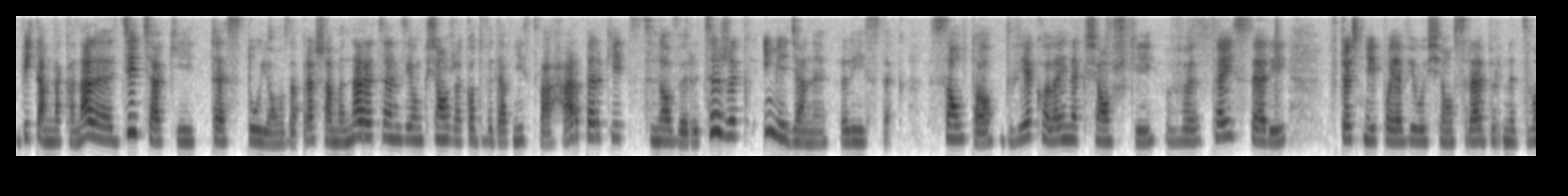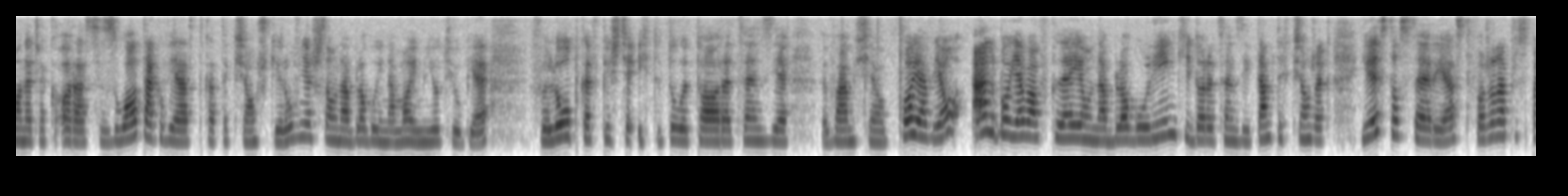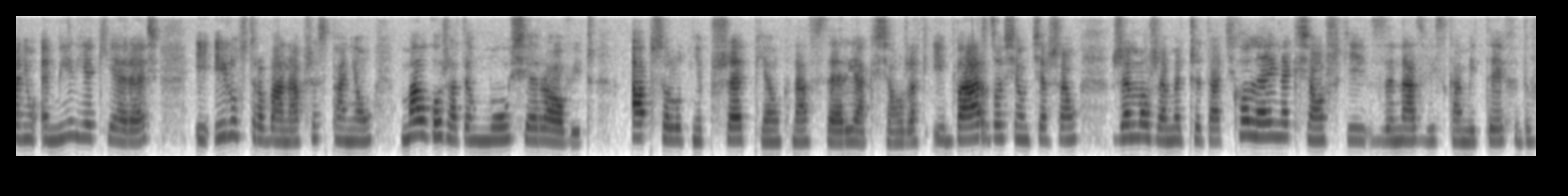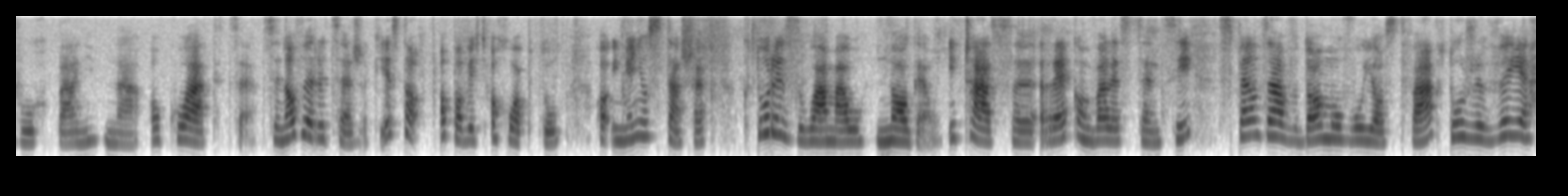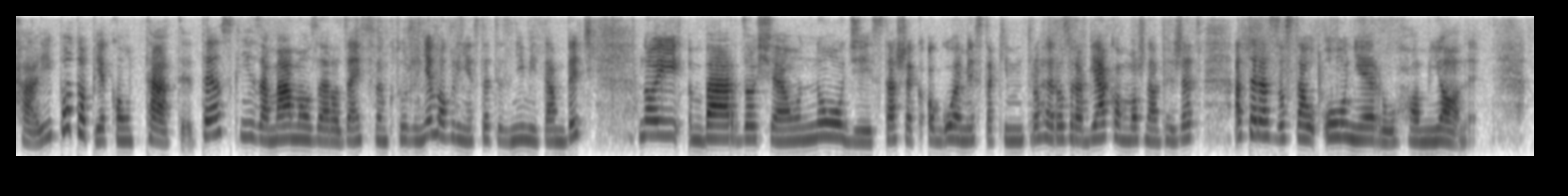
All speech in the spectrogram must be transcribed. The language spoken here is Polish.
Witam na kanale Dzieciaki testują. Zapraszam na recenzję książek od wydawnictwa Harper Kids, Cynowy Rycerzyk i Miedziany Listek. Są to dwie kolejne książki w tej serii. Wcześniej pojawiły się Srebrny Dzwoneczek oraz Złota Gwiazdka. Te książki również są na blogu i na moim YouTubie. W lubkę wpiszcie ich tytuły, to recenzje Wam się pojawią, albo ja Wam wkleję na blogu linki do recenzji tamtych książek. Jest to seria stworzona przez panią Emilię Kiereś i ilustrowana przez panią Małgorzatę Musierowicz. Absolutnie przepiękna seria książek i bardzo się cieszę, że możemy czytać kolejne książki z nazwiskami tych dwóch pań na okładce. Cynowy rycerzyk jest to opowieść o chłopcu o imieniu Staszek, który złamał nogę i czas rekonwalescencji spędza w domu wujostwa, którzy wyjechali pod opieką taty. Tęskni za mamą, za rodzeństwem, którzy nie mogli niestety z nimi tam być. No i bardzo się nudzi. Staszek ogółem jest takim trochę rozrabiaką, można by rzec, a teraz został unieruchomiony.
